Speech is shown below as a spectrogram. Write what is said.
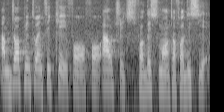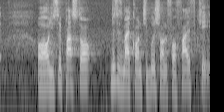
I'm dropping 20K for, for outreach for this month or for this year. Or you say, Pastor, this is my contribution for 5K.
